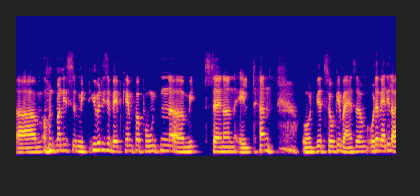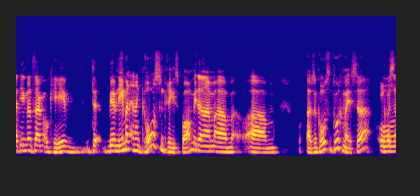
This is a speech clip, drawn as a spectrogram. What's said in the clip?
ähm, und man ist mit, über diese Webcam verbunden äh, mit seinen Eltern und wird so gemeinsam, oder werden die Leute irgendwann sagen, okay, wir nehmen einen großen Christbaum mit einem ähm, ähm, also großen Durchmesser und, also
